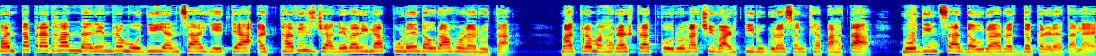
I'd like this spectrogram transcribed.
पंतप्रधान नरेंद्र मोदी यांचा येत्या अठ्ठावीस जानेवारीला पुणे दौरा होणार होता. मात्र महाराष्ट्रात कोरोनाची वाढती रुग्णसंख्या पाहता मोदींचा दौरा रद्द करण्यात आलाय.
